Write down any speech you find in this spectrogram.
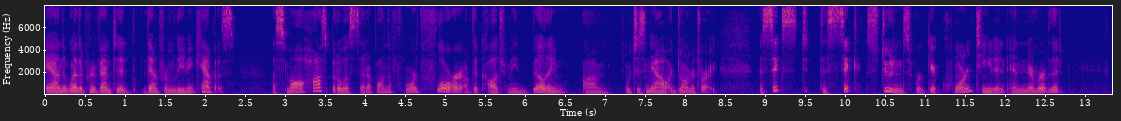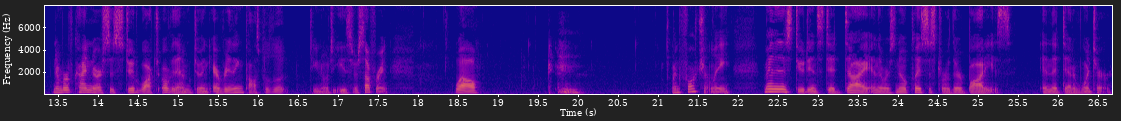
and the weather prevented them from leaving campus. A small hospital was set up on the fourth floor of the college main building, um, which is now a dormitory. The sick, the sick students were get quarantined, and a number of the number of kind nurses stood watch over them, doing everything possible to, you know, to ease their suffering. Well, unfortunately, many of the students did die, and there was no place to store their bodies in the dead of winter.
